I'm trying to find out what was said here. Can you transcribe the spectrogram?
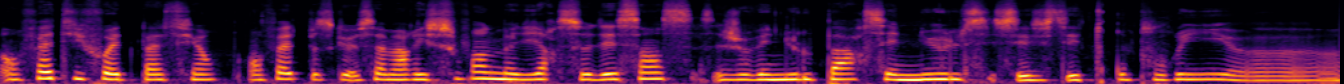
en fait, il faut être patient. En fait, parce que ça m'arrive souvent de me dire ce dessin, je vais nulle part, c'est nul, c'est- trop pourri. euh,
